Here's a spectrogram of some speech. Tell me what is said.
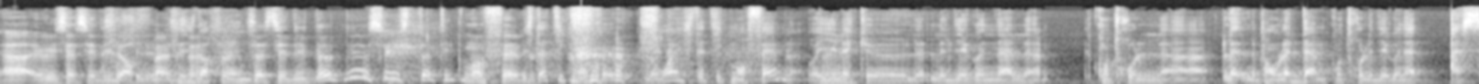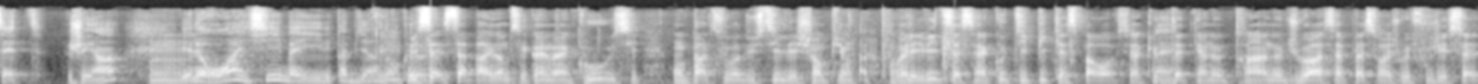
Ah oui, ça c'est du Dorfman. ça. du Dorfman. Ça c'est du Dorfman. C'est statiquement faible. Statiquement faible. Le roi est statiquement faible. Vous voyez là que la, la diagonale contrôle la- pardon, la dame contrôle la diagonale A7, G1. Et le roi ici, bah, il est pas bien. Donc, Mais euh, ça, ça, par exemple, c'est quand même un coup. Si, on parle souvent du style des champions. On va aller vite. Ça, c'est un coup typique Kasparov. C'est-à-dire que Ouais. peut-être qu'un autre, un autre joueur à sa place aurait joué fou G7.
